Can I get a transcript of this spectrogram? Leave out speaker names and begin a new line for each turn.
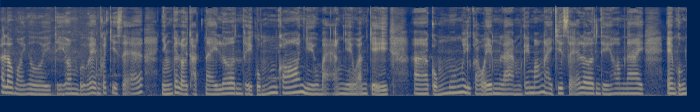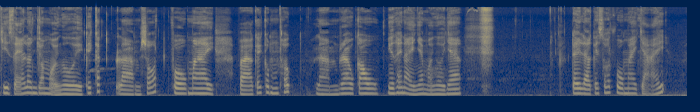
Hello mọi người, thì hôm bữa em có chia sẻ những cái loại thạch này lên thì cũng có nhiều bạn, nhiều anh chị à, cũng muốn yêu cầu em làm cái món này chia sẻ lên thì hôm nay em cũng chia sẻ lên cho mọi người cái cách làm sốt phô mai và cái công thức làm rau câu như thế này nha mọi người nha. Đây là cái sốt phô mai chải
